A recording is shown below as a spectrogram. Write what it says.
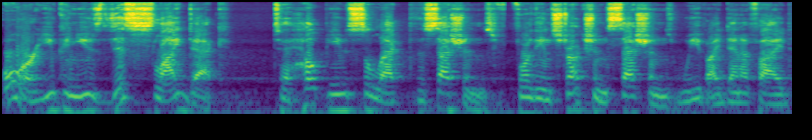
Or you can use this slide deck to help you select the sessions. For the instruction sessions, we've identified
